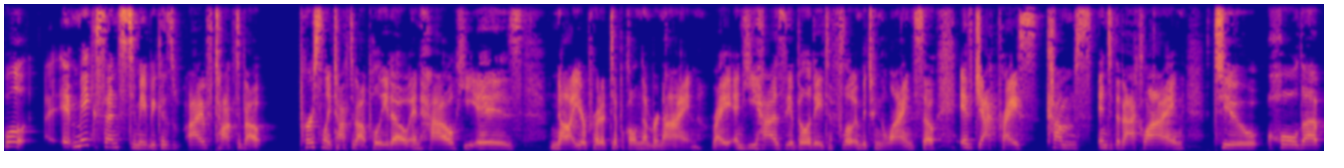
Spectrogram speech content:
Well, it makes sense to me because I've talked about personally talked about Pulido and how he is not your prototypical number nine, right? And he has the ability to float in between the lines. So if Jack Price comes into the back line to hold up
